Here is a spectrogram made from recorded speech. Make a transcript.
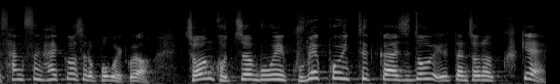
상승할 것으로 보고 있고요. 전 고점 부분인 900포인트까지도 일단 저는 크게 에,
